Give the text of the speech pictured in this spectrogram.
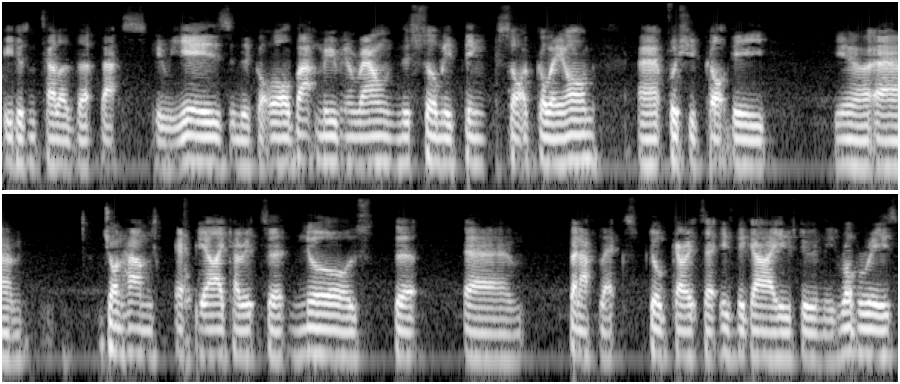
he doesn't tell her that that's who he is, and they've got all that moving around. There's so many things sort of going on. Uh, plus you've got the, you know, um, Jon Hamm's FBI character knows that um, Ben Affleck's Doug character is the guy who's doing these robberies,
